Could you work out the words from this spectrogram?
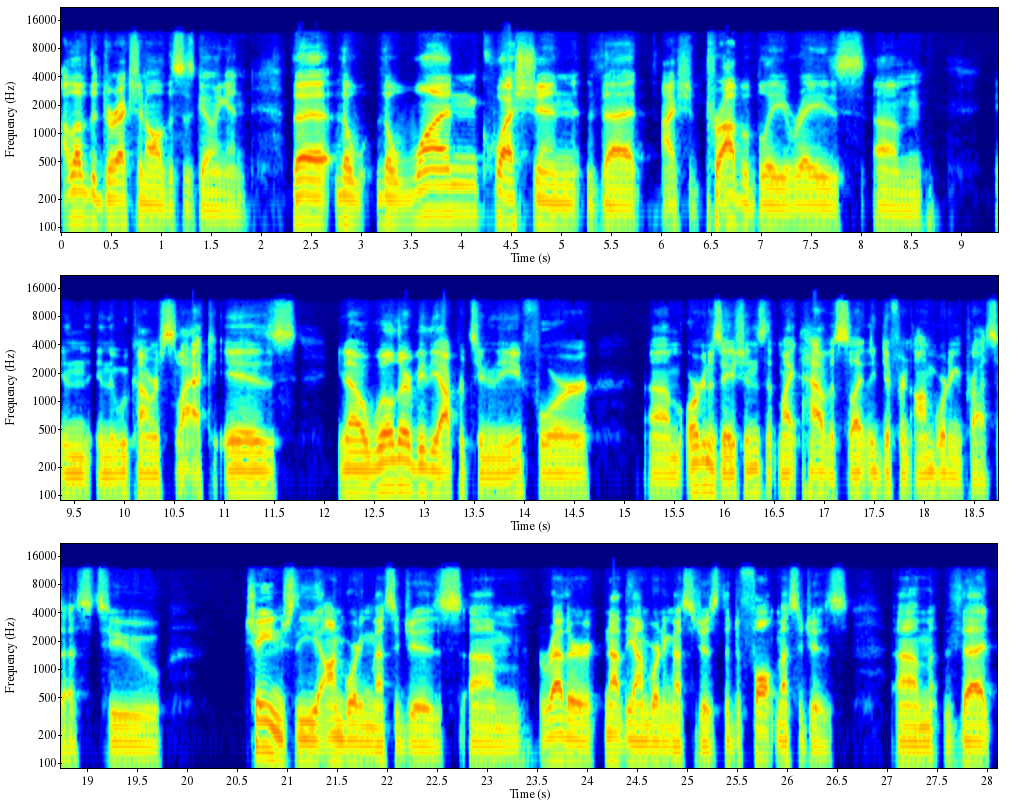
I love the direction all of this is going in. The the the one question that I should probably raise um, in in the WooCommerce Slack is, you know, will there be the opportunity for um, organizations that might have a slightly different onboarding process to change the onboarding messages, um, rather, not the onboarding messages, the default messages um, that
